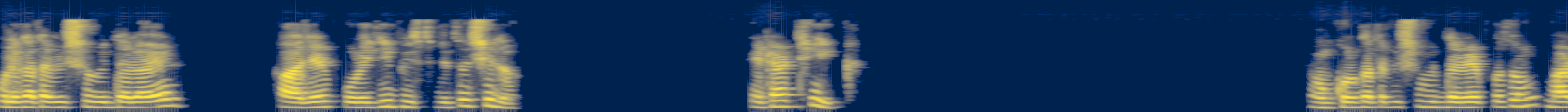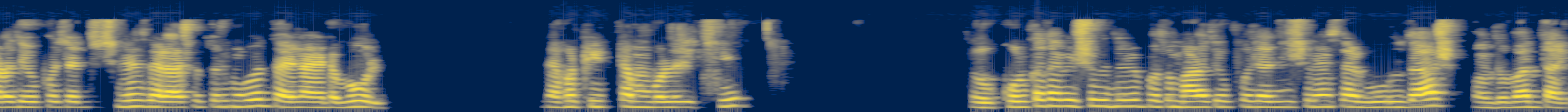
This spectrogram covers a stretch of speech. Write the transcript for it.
কলকাতা বিশ্ববিদ্যালয়ের কাজের পরিধি বিস্তৃত ছিল। এটা ঠিক। এবং কলকাতা বিশ্ববিদ্যালয়ের প্রথম ভারতীয় উপাচার্য ছিলেন স্যার আশুতোষ মুখোপাধ্যায়। না, এটা ভুল। দেখো, ঠিকটা আমি বলে দিচ্ছি। তো কলকাতা বিশ্ববিদ্যালয়ের প্রথম ভারতীয় উপাচার্য ছিলেন sir Gurudas Bandyopadhyay.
